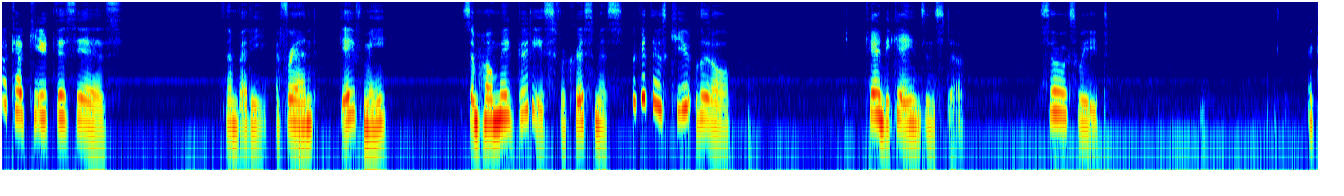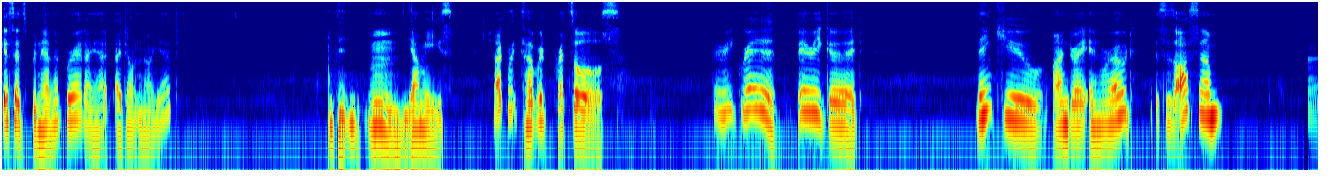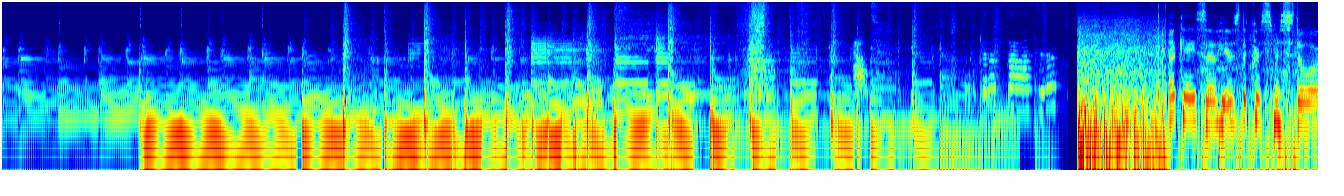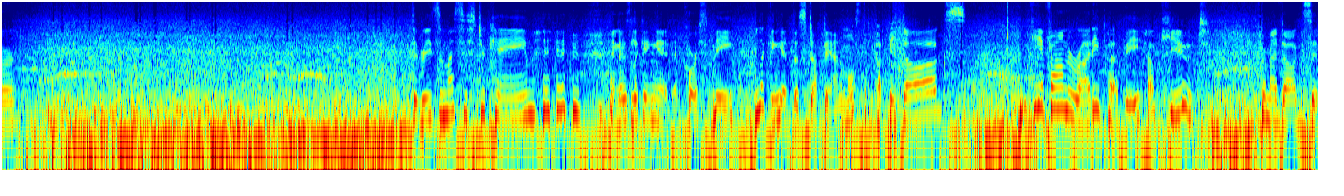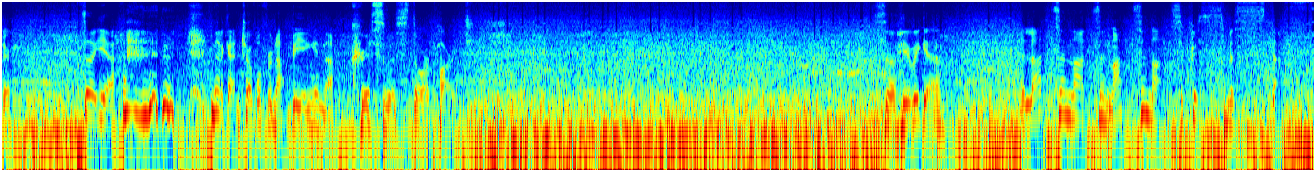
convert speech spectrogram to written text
Look how cute this is. Somebody, a friend, gave me some homemade goodies for Christmas. Look at those cute little candy canes and stuff. So sweet. I guess that's banana bread. I had I don't know yet. And then mmm, yummies. Chocolate covered pretzels. Very good. Very good. Thank you, Andre Enroad. This is awesome. Okay, so here's the Christmas store. The reason my sister came, and I was looking at, of course, me, looking at the stuffed animals, the puppy dogs. You found a Roddy puppy. How cute. For my dog sitter. So yeah, then I got in trouble for not being in the Christmas store part. So here we go. Lots and lots and lots and lots of Christmas stuff.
